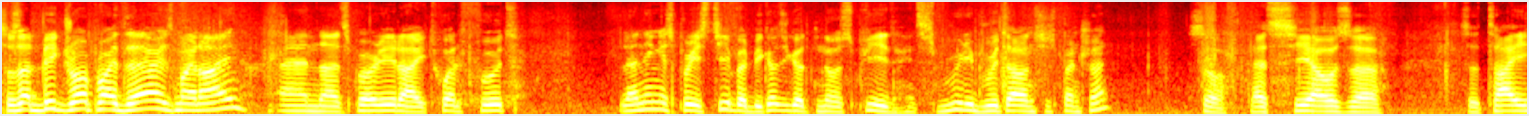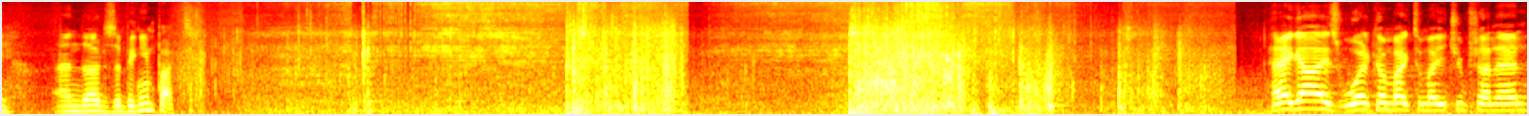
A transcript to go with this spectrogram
So that big drop right there is my line and uh, that's probably like 12 foot. Landing is pretty steep but because you got no speed it's really brutal on suspension. So let's see how the, the Tyee handles the big impact. Hey guys, welcome back to my YouTube channel.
